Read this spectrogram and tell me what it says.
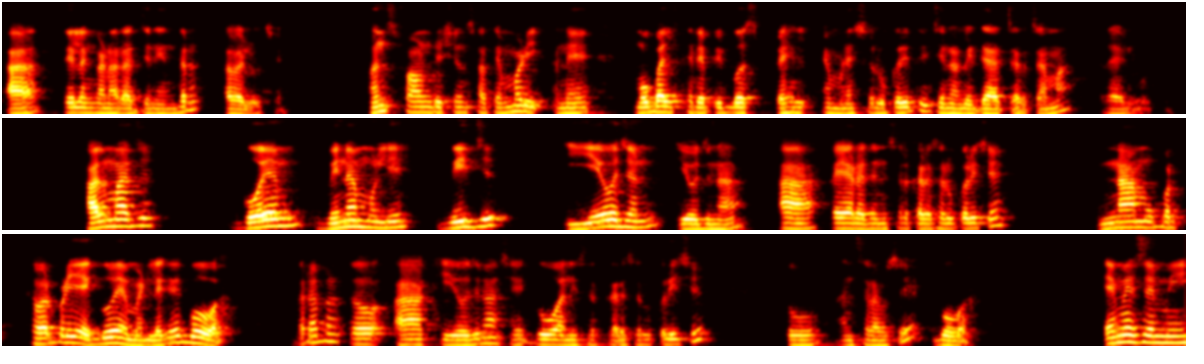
આ તેલંગાણા રાજ્યની અંદર આવેલું છે. હંસ ફાઉન્ડેશન સાથે મળી અને મોબાઈલ થેરેપી બસ પહેલ એમણે શરૂ કરી હતી, જેના લીધે આ ચર્ચામાં રહેલું હતું. હાલમાં જ ગોએમ વિનામૂલ્યે વીજ યોજન યોજના આ કયા રાજ્યની સરકારે શરૂ કરી છે? નામ ઉપર ખબર પડી જાય ગોએમ એટલે કે ગોવા. બરાબર? તો આ આખી યોજના છે, ગોવાની સરકારે શરૂ કરી છે. તો આન્સર આવશે ગોવા. એમએસએમઈ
